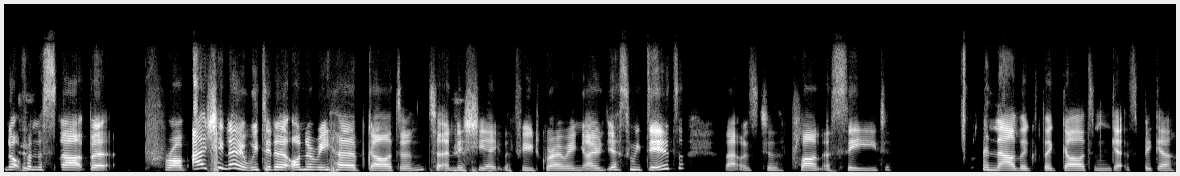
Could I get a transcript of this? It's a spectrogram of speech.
Not from the start but from actually no we did an honorary herb garden to initiate the food growing. Oh yes we did. That was to plant a seed and now the, the garden gets bigger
